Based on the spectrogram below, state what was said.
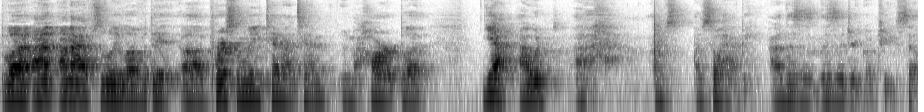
But I, I'm absolutely in love with it. Uh, personally, ten out of ten in my heart. But yeah, I would. Uh, I'm I'm so happy. Uh, this is this is a drink of treat. So.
